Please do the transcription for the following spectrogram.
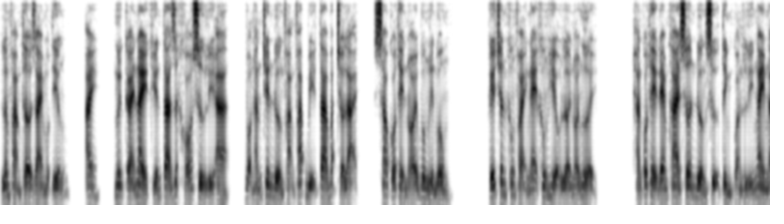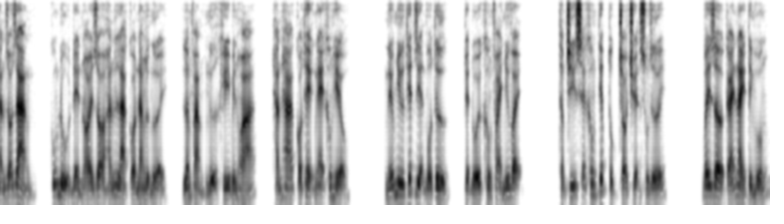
Lâm phàm thở dài một tiếng, ai, ngươi cái này khiến ta rất khó xử lý à bọn hắn trên đường phạm pháp bị ta bắt trở lại, sao có thể nói buông liền buông? Kế chân không phải nghe không hiểu lời nói người. Hắn có thể đem khai sơn đường sự tình quản lý ngay ngắn rõ ràng, cũng đủ để nói rõ hắn là có năng lực người, lâm phạm ngữ khí biến hóa, hắn há có thể nghe không hiểu. Nếu như thiết diện vô tư, tuyệt đối không phải như vậy. Thậm chí sẽ không tiếp tục trò chuyện xuống dưới. Bây giờ cái này tình huống,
